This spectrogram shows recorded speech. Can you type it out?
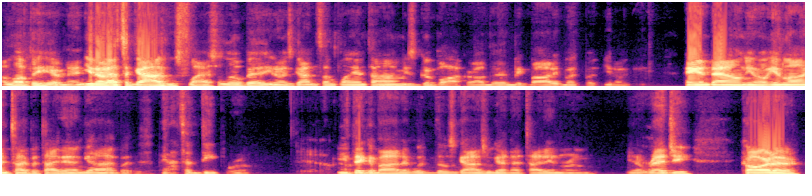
I love to hear, man. You know, that's a guy who's flashed a little bit. You know, he's gotten some playing time. He's a good blocker out there, big body, but but you know, hand down, you know, inline type of tight end guy. But man, that's a deep room. Yeah. You think about it with those guys we got in that tight end room. You know, Reggie, Carter,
